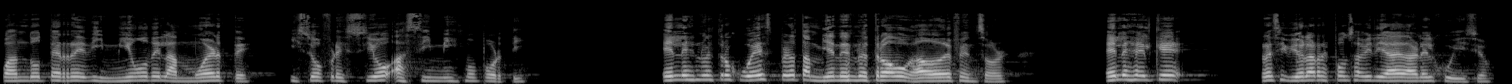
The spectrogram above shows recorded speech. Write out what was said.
Cuando te redimió de la muerte y se ofreció a sí mismo por ti. Él es nuestro juez, pero también es nuestro abogado defensor. Él es el que recibió la responsabilidad de darle el juicio.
